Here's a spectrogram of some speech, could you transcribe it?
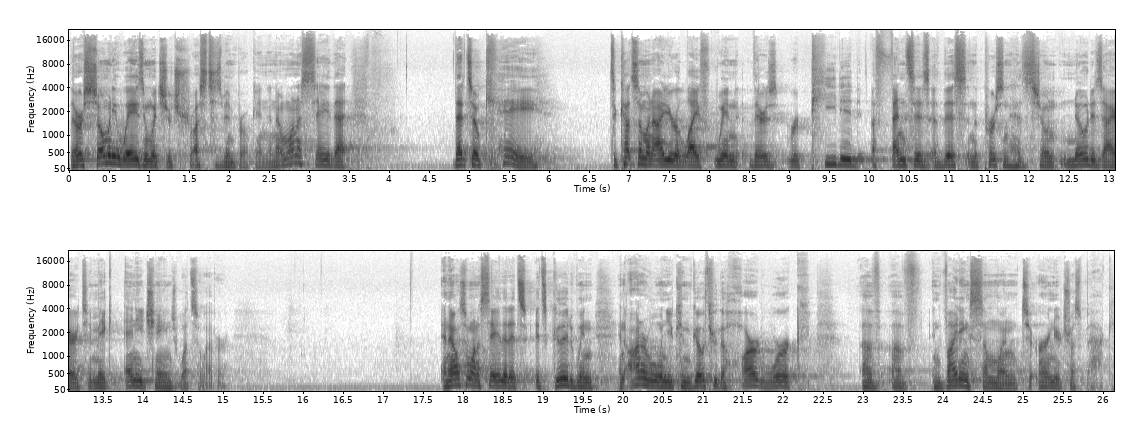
There are so many ways in which your trust has been broken, and I want to say that, that it's okay to cut someone out of your life when there's repeated offenses of this and the person has shown no desire to make any change whatsoever. And I also want to say that it's, it's good when, and honorable when you can go through the hard work of, of inviting someone to earn your trust back.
